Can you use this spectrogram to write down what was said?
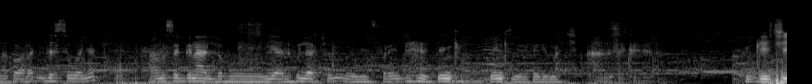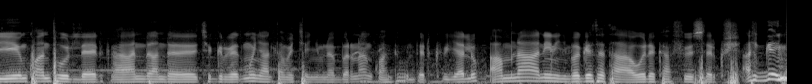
መተዋራችሁ ደስ ይወኛል። አመሰግናለሁ ብያለሁ ሁላችሁንም። best friend thank very much ጌችዬ እንኳን ተወለድክ። አንዳንድ ችግር ገጥሞኝ አልተመቸኝም ነበርና እንኳን ተወለድክ ብያለሁ። አምና እኔ ነኝ በገተታ ወደ ካፌ ወሰድኩሽ። አልገኝም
